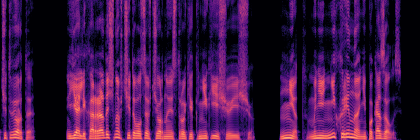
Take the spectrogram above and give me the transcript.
4. Я лихорадочно вчитывался в черные строки книг еще и еще. Нет, мне ни хрена не показалось.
